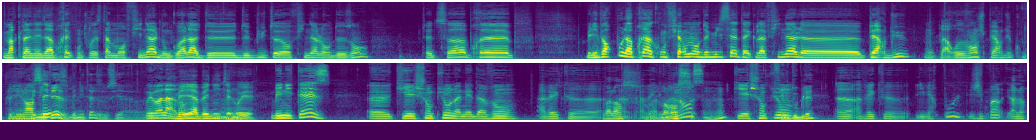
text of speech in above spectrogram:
Il marque l'année d'après contre West Ham en finale. Donc voilà, deux, deux buts euh, en finale en deux ans. Peut-être ça. Après. pff. Mais Liverpool, après, a confirmé en 2007 avec la finale euh, perdue. Donc la revanche perdue contre le Milan. Benitez, Benitez aussi. euh, Oui, voilà. Mais à Benitez, Mhm. oui. Benitez, euh, qui est champion l'année d'avant avec, euh, Valence. avec Valence, Valence, mhm. qui est champion doublé. euh, avec euh, Liverpool. J'ai pas. Alors,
